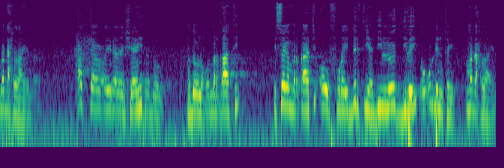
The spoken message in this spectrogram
ma dhexlaayan xataa waxay yidhahdaan shaahid hadduu hadduu noqdo markhaati isaga markhaati ou furay dartii haddii loo dilay oo u dhintay ma dhexlaayan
